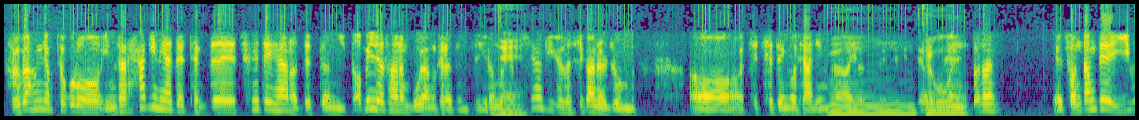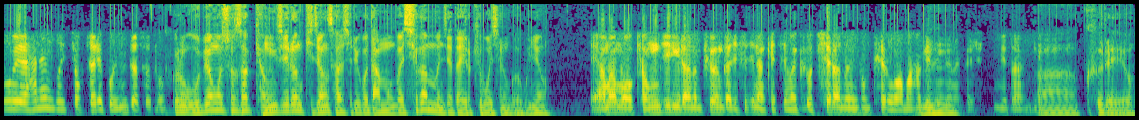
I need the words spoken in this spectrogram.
불가항력적으로 인사를 하긴 해야 될 텐데 최대한 어쨌든 이 떠밀려서 하는 모양새라든지 이런 네. 것을 피하기 위해서 시간을 좀 어, 지체된 것이 아닌가 음, 이런 생각이 때문에 결국은 저는 예, 전당대 이후에 하는 것이 적절해 보입니다. 저도 그럼 우병우 수석 경질은 기정사실이고 남은 건 시간 문제다 이렇게 보시는 거군요. 예, 아마 뭐 경질이라는 표현까지 쓰진 않겠지만 교체라는 형태로 아마 하게 되지 음. 않을까 싶습니다. 예. 아 그래요.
